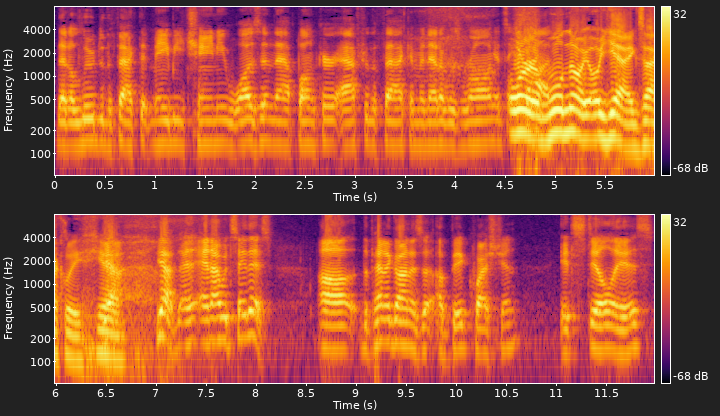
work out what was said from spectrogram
that allude to the fact that maybe Cheney was in that bunker after the fact and Mineta was wrong. It's Or God. well, no, oh yeah, exactly, yeah. Yeah, yeah, and, and I would say this: uh, the Pentagon is a, a big question. It still is.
